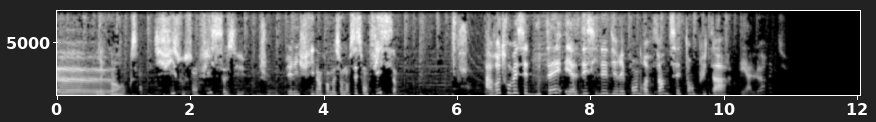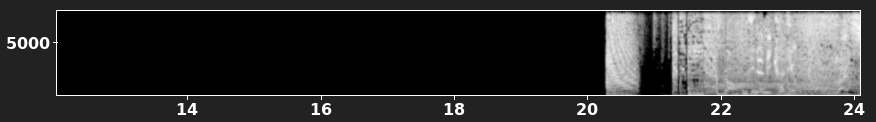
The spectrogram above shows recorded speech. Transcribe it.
euh, donc son petit-fils ou son fils, si je vérifie l'information, non, c'est son fils, a retrouvé cette bouteille et a décidé d'y répondre 27 ans plus tard. Et à l'heure actuelle. Dynamique Radio. Let's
